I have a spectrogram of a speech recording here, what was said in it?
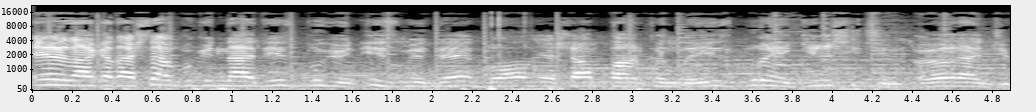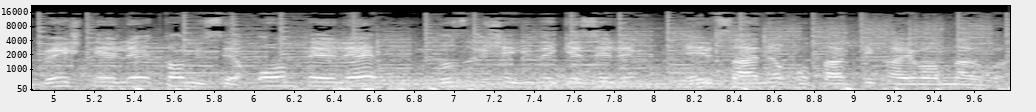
Evet arkadaşlar bugün neredeyiz? Bugün İzmir'de Doğal Yaşam Parkı'ndayız. Buraya giriş için öğrenci 5 TL, tam ise 10 TL. Hızlı bir şekilde gezelim. Efsane otantik hayvanlar var.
